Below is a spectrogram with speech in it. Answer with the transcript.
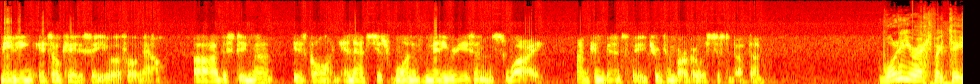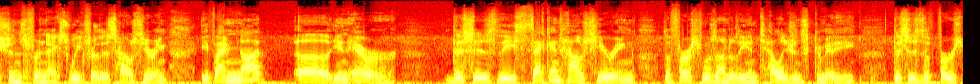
meaning it's okay to say UFO now. Uh, the stigma is gone, and that's just one of many reasons why I'm convinced the truth embargo is just about done. what are your expectations for next week for this House hearing? If I'm not uh, in error, this is the second House hearing. The first was under the Intelligence Committee. This is the first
